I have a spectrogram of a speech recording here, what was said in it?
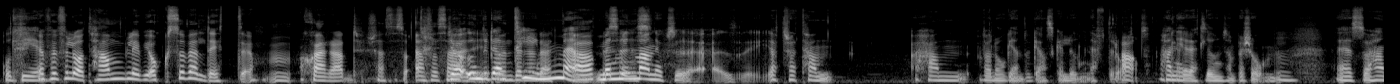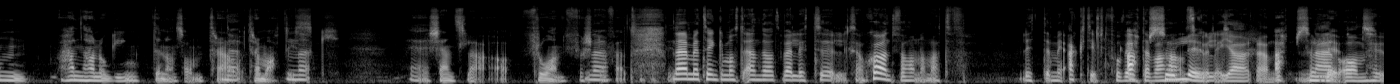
och det, Ja, för förlåt, han blev ju också väldigt mm, skärrad. Känns det så. Alltså, så ja, här, under den där- timmen. Ja, men min man är också... eh, Jag tror att han... Han var nog ändå ganska lugn efteråt. Ja, Han okej. är rätt lugn som person. Mm. Eh, Så han, han har nog inte någon sån trau- Nej. traumatisk eh, känsla av, från första Nej. födseln. Nej, men jag tänker måste ändå varit väldigt eh, liksom, skönt för honom att lite mer aktivt få veta vad han Absolut. skulle göra. Absolut. När, om, hur,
